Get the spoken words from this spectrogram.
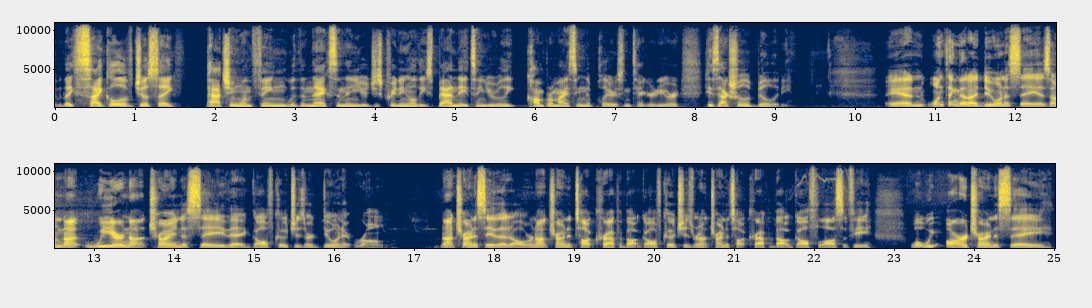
like cycle of just like patching one thing with the next and then you're just creating all these band-aids and you're really compromising the player's integrity or his actual ability And one thing that I do want to say is I'm not we are not trying to say that golf coaches are doing it wrong. Not trying to say that at all. We're not trying to talk crap about golf coaches. We're not trying to talk crap about golf philosophy. What we are trying to say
